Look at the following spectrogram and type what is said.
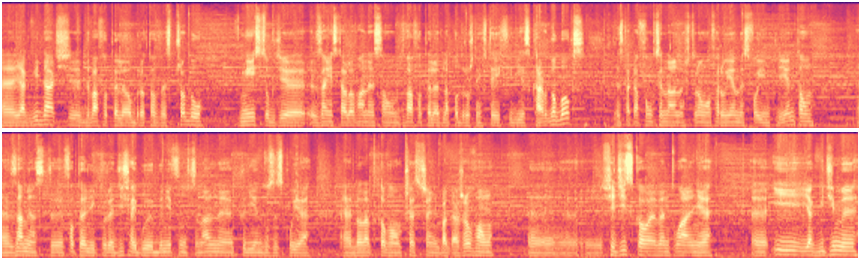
E, Jak widać, dwa fotele obrotowe z przodu. W miejscu, gdzie zainstalowane są dwa fotele dla podróżnych, w tej chwili jest cargo box. To jest taka funkcjonalność, którą oferujemy swoim klientom. E, Zamiast e, foteli, które dzisiaj byłyby niefunkcjonalne, klient uzyskuje dodatkową przestrzeń bagażową, siedzisko ewentualnie e, i jak widzimy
